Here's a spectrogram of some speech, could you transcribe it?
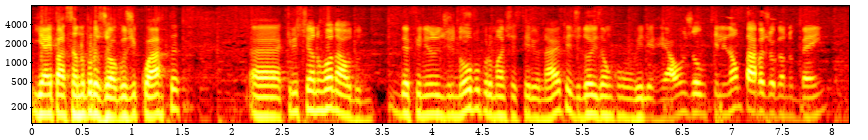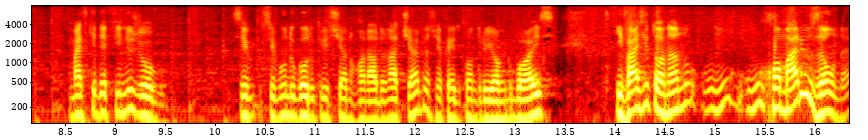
E aí passando para os jogos de quarta, uh, Cristiano Ronaldo definindo de novo para o Manchester United, 2x1 com o Villarreal, um jogo que ele não estava jogando bem, mas que define o jogo. Se, segundo gol do Cristiano Ronaldo na Champions, feito contra o Young Boys. E vai se tornando um, um Romáriozão, né?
